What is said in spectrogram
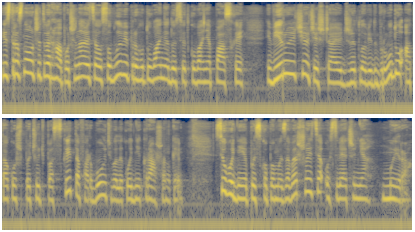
Із Страсного четверга починаються особливі приготування до святкування Пасхи. Віруючі очищають житло від бруду, а також печуть паски та фарбують великодні крашанки. Сьогодні єпископами завершується освячення мира.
